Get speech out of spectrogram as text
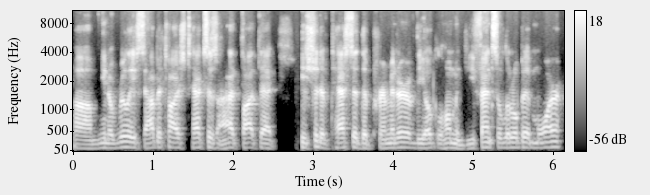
um, you know really sabotaged Texas. I thought that he should have tested the perimeter of the Oklahoma defense a little bit more,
